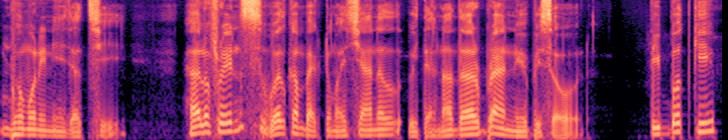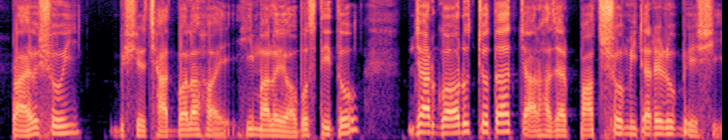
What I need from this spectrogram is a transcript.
ভ্রমণে নিয়ে যাচ্ছি। Hello friends welcome back to my channel with another brand new episode তিব্বতকে প্রায়শই বিশ্বের ছাদ বলা হয় হিমালয়ে অবস্থিত, যার গড় উচ্চতা চার হাজার পাঁচশো মিটারেরও বেশি।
